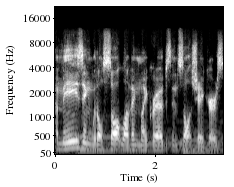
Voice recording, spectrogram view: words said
amazing little salt loving microbes in salt shakers.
